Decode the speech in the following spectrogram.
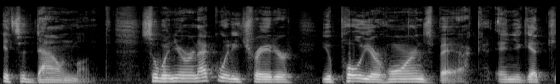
It's a down month. So when you're an equity trader, you pull your horns back and you get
